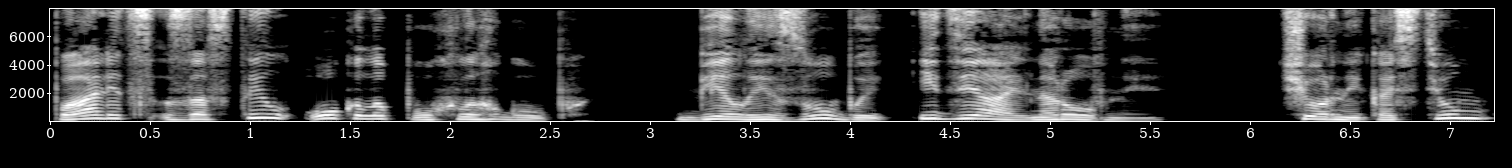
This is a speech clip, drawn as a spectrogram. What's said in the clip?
Палец застыл около пухлых губ. Белые зубы идеально ровные. Черный костюм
